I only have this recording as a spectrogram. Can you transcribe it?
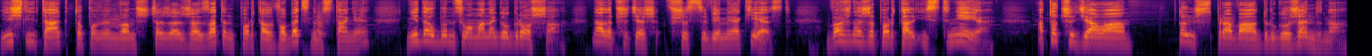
Jeśli tak, to powiem Wam szczerze, że za ten portal w obecnym stanie nie dałbym złamanego grosza. No ale przecież wszyscy wiemy jak jest. Ważne, że portal istnieje, a to czy działa, to już sprawa drugorzędna.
